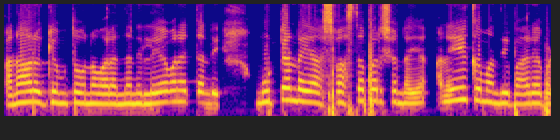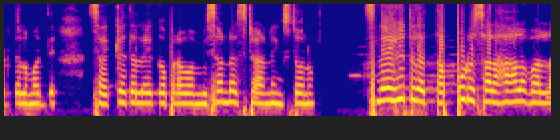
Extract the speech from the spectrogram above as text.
అనారోగ్యంతో ఉన్న వారందరినీ లేవనెత్తండి. ముట్టండి అయ్యా స్వస్థపరచండి అయ్యా అనేక మంది భార్యాభర్తల మధ్య సఖ్యత లేక ప్రభావ మిస్అండర్స్టాండింగ్స్తోను స్నేహితుల తప్పుడు సలహాల వల్ల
